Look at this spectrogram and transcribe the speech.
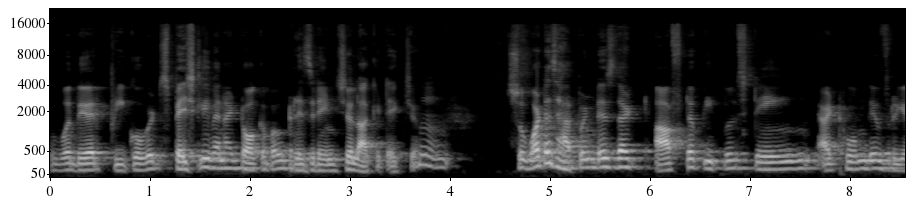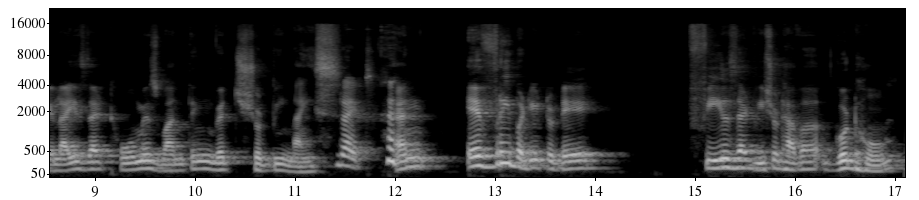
were there pre-COVID. Especially when I talk about residential architecture. Hmm. So what has happened is that after people staying at home, they've realized that home is one thing which should be nice Right. and everybody today feels that we should have a good home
